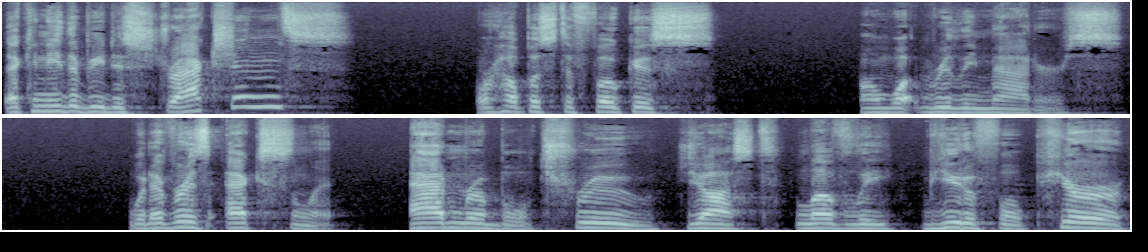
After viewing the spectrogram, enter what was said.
That can either be distractions or help us to focus on what really matters. Whatever is excellent, admirable, true, just, lovely, beautiful, pure,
